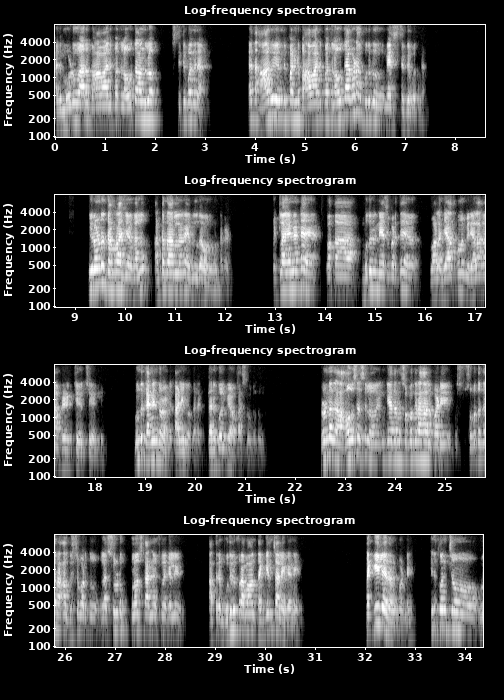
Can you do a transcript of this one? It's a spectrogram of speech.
అది మూడు ఆరు భావాధిపతులు అవుతా అందులో స్థితి పొందిన. లేదా ఆరు ఎనిమిది పన్నెండు భావాధిపతులు అవుతా కూడా బుధుడు నెక్స్ట్ స్థితి పొందిన. ఈ రెండు ధనరాజయోగాలు అడ్డదారులనే ఎదుగుదాం అనుకుంటారండి. ఇట్లా ఏంటంటే ఒక బుధుడు నేర్చబడితే వాళ్ళ జాతకంలో మీరు ఎలాగా ప్రిడిక్ట్ చేయొచ్చు ఏంటి? ముందు కన్యను చూడండి ఖాళీగా దాన్ని కోల్పోయే అవకాశం ఉంటుంది. రెండోది ఆ హౌసెస్లో ఇంకేదైనా శుభగ్రహాలు పడి శుభగ్రహాలు దృష్టి పడుతూ ఇలా సూర్యుడు క్లోజ్ కాంజంక్షన్లోకి వెళ్ళి అతని బుధుడి ప్రభావం తగ్గించాలే కానీ తగ్గిలేదనుకోండి ఇది కొంచెం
